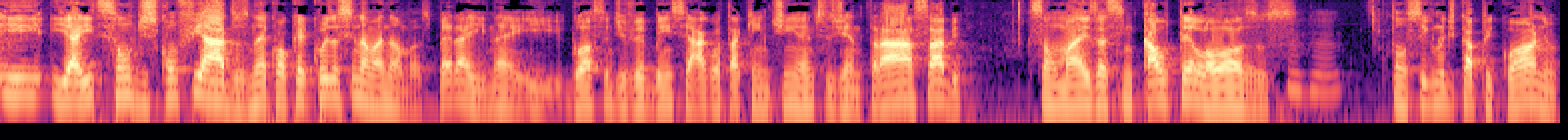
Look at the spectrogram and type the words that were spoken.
e, e, aí são desconfiados, né? Qualquer coisa assim, não, mas não, mas espera aí, né? E gostam de ver bem se a água tá quentinha antes de entrar, sabe? São mais assim cautelosos. Uhum. Então, o signo de Capricórnio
